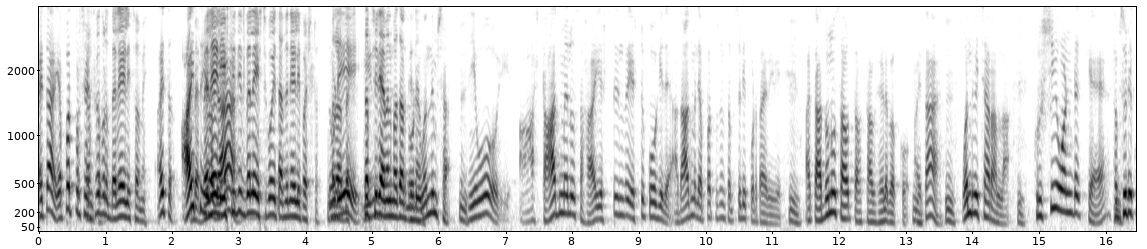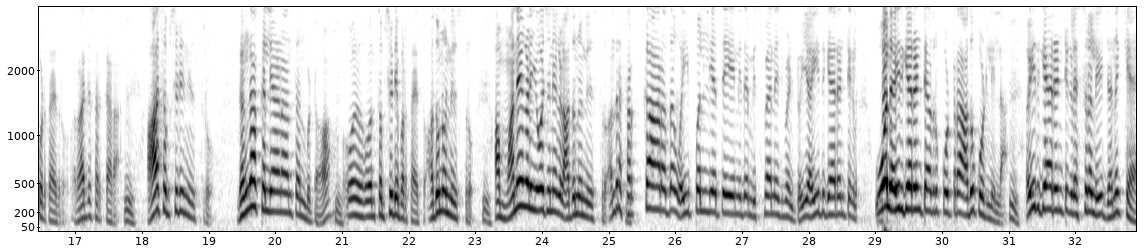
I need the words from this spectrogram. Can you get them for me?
ಆಯ್ತಾ? ಎಪ್ಪತ್ತು ಪರ್ಸೆಂಟ್ ಬೆಲೆ ಹೇಳಿ ಸ್ವಾಮಿ. ಆಯ್ತು. ಆಯ್ತು ಬೆಲೆ ಎಷ್ಟಿದ್ದ ಬೆಲೆ ಎಷ್ಟು ಹೋಯ್ತು? ಅದನ್ನ ಹೇಳಿ ಫಸ್ಟ್ ನೋಡಿ ಸಬ್ಸಿಡಿ ಆಮೇಲೆ ಮಾತಾಡ್ತೀನಿ ಒಂದು ನಿಮಿಷ. ನೀವು ಅಷ್ಟಾದ್ಮೇಲೂ ಸಹ ಎಷ್ಟರಿಂದ ಎಷ್ಟಕ್ಕೆ ಹೋಗಿದೆ? ಅದಾದ್ಮೇಲೆ ಎಪ್ಪತ್ತು ಪರ್ಸೆಂಟ್ ಸಬ್ಸಿಡಿ ಕೊಡ್ತಾ ಇದೀವಿ. ಆಯ್ತಾ? ಅದನ್ನು ಸಹ ತಾವು ತಾವು ಹೇಳಬೇಕು. ಆಯ್ತಾ? ಒಂದು ವಿಚಾರ ಅಲ್ಲ. ಕೃಷಿ ಹೊಂಡಕ್ಕೆ ಸಬ್ಸಿಡಿ ಕೊಡ್ತಾ ಇದ್ರು ರಾಜ್ಯ ಸರ್ಕಾರ. ಆ ಸಬ್ಸಿಡಿ ನಿಲ್ಲಿಸಿದ್ರು ಗಂಗಾ ಕಲ್ಯಾಣ ಅಂತ ಅಂದ್ಬಿಟ್ಟು ಒಂದು ಸಬ್ಸಿಡಿ ಬರ್ತಾ ಇತ್ತು. ಅದನ್ನು ನಿಲ್ಲಿಸ್ತರು ಆ ಮನೆಗಳ ಯೋಜನೆಗಳು ಅದನ್ನು ನಿಲ್ಲಿಸ್ತರು ಅಂದ್ರೆ ಸರ್ಕಾರದ ವೈಫಲ್ಯತೆ ಏನಿದೆ ಮಿಸ್ಮ್ಯಾನೇಜ್ಮೆಂಟ್ ಈ ಐದು ಗ್ಯಾರಂಟಿಗಳು. ಓಲಿ ಐದು ಗ್ಯಾರಂಟಿ ಆದ್ರೂ ಕೊಟ್ರ ಅದು ಕೊಡ್ಲಿಲ್ಲ. ಐದು ಗ್ಯಾರಂಟಿಗಳ ಹೆಸರಲ್ಲಿ ಜನಕ್ಕೆ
